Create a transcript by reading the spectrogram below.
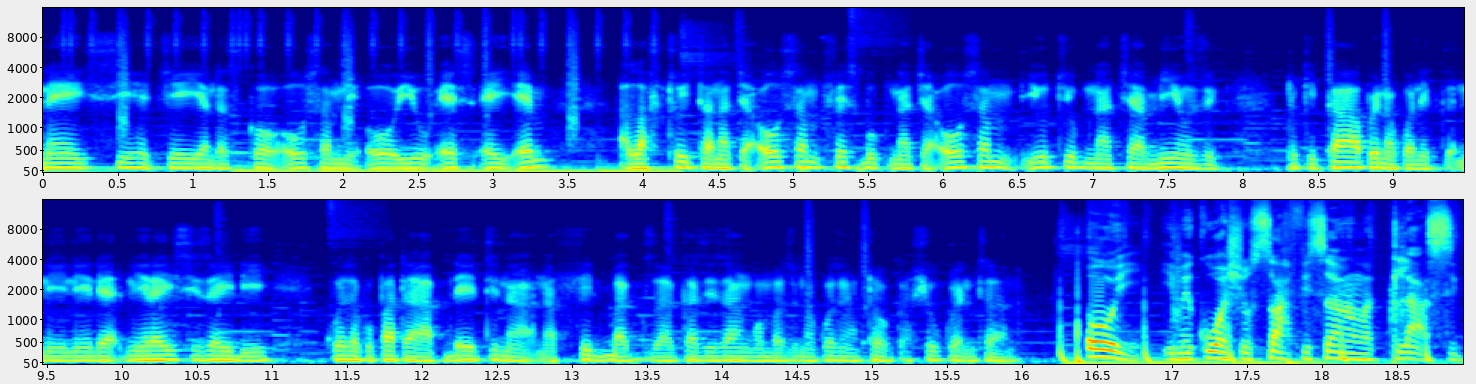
nacha underscore awesome ni ousam alafu twitter nacha awesome. Facebook nacha awesome. Youtube nacha music. Tukikaa hapo inakuwa ni, ni, ni, ni rahisi zaidi kuweza kupata update na, na feedback za kazi zangu ambazo zinakuwa zinatoka. Shukran sana oi imekuwa show safi sana na classic.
